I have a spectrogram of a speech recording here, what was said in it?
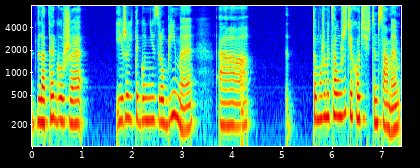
dlatego, że jeżeli tego nie zrobimy, a, to możemy całe życie chodzić w tym samym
